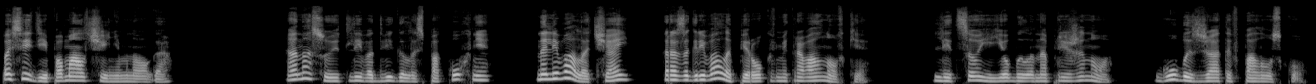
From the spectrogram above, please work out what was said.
Посиди, помолчи немного». Она суетливо двигалась по кухне, наливала чай, разогревала пирог в микроволновке. Лицо ее было напряжено, губы сжаты в полоску.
